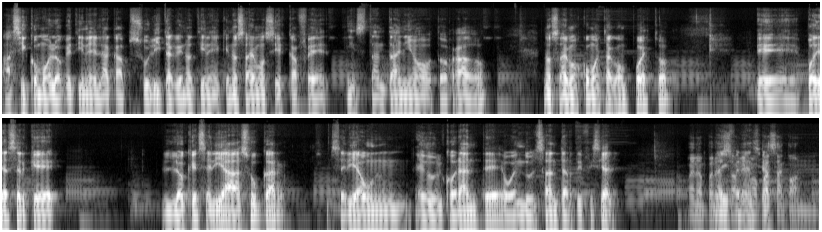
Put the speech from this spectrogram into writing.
Así como lo que tiene la capsulita que no tiene, que no sabemos si es café instantáneo o torrado. No sabemos cómo está compuesto. Eh, podría ser que lo que sería azúcar sería un edulcorante o endulzante artificial. Bueno, pero La eso mismo pasa con,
